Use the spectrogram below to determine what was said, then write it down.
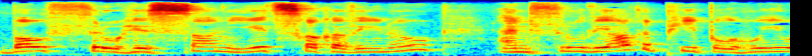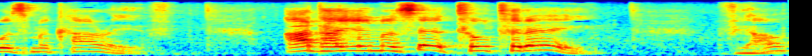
both through his son Yitzchak Avinu and through the other people who he was Makarev. Ad hayom till today. Therefore,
